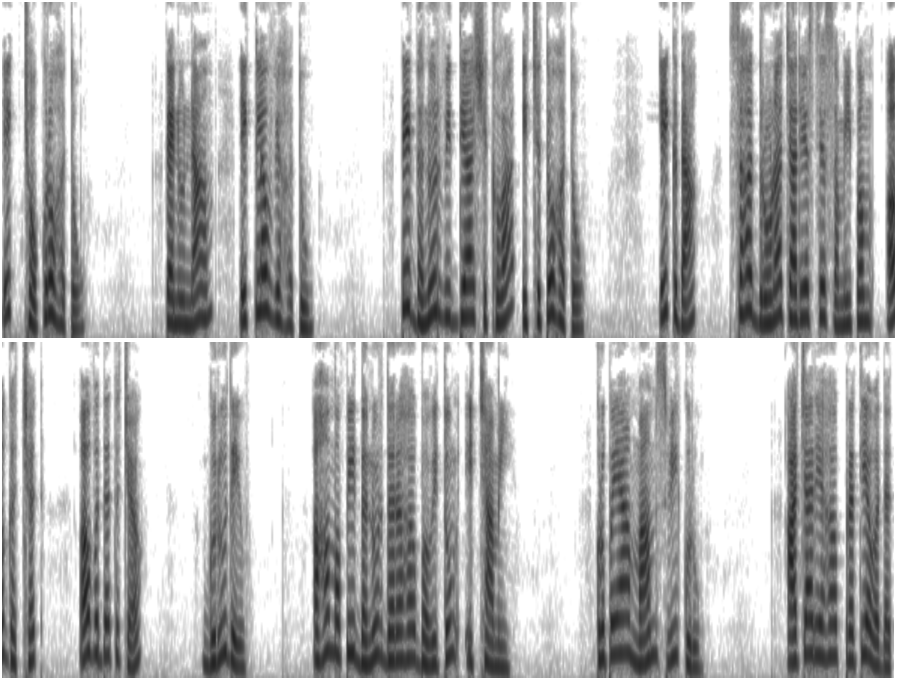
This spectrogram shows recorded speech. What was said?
એક છોકરો હતો. તેનું નામ એકલવ્ય હતું. તે ધનુર્વિદ્યા શીખવા ઇચ્છતો હતો. એકદા સહ દ્રોણાચાર્યસ્ય સમીપમ અગચ્છત અવદત ચ ગુરુદેવ. અહમપી ધનુર્ધરઃ ભવિતુમ ઇચ્છામિ કૃપયા મામ સ્વીકુરુ. આચાર્ય પ્રત્યવદત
